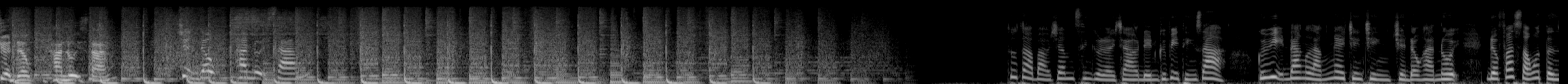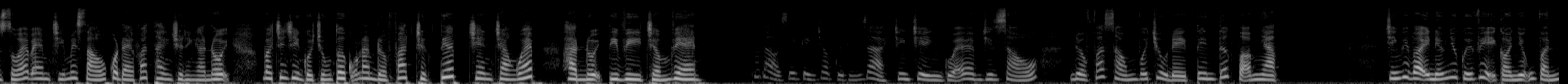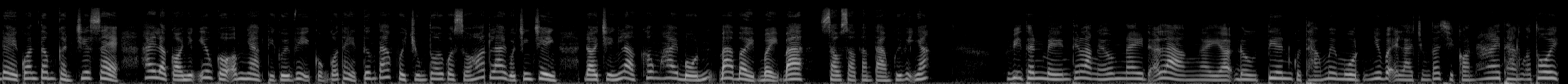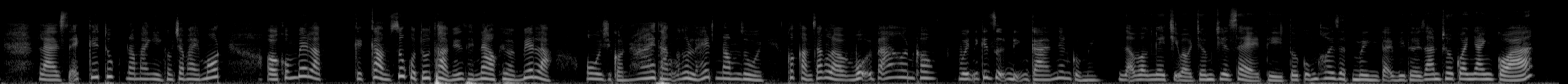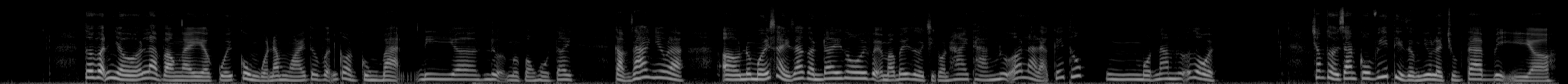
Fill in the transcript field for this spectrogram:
Chuyển động Hà Nội sáng. Chuyển động Hà Nội sáng. Thu Thảo Bảo Trâm xin gửi lời chào đến quý vị thính giả. Quý vị đang lắng nghe chương trình Truyền động Hà Nội được phát sóng ở tần số FM 96 của Đài Phát thanh Truyền hình Hà Nội và chương trình của chúng tôi cũng đang được phát trực tiếp trên trang web hanoitv.vn. Thu Thảo xin kính chào quý thính giả. Chương trình của FM 96 được phát sóng với chủ đề tin tức và âm nhạc Chính vì vậy nếu như quý vị có những vấn đề quan tâm cần chia sẻ hay là có những yêu cầu âm nhạc thì quý vị cũng có thể tương tác với chúng tôi qua số hotline của chương trình, đó chính là 024 3773 6688 quý vị nhé. Quý vị thân mến, thế là ngày hôm nay đã là ngày à, đầu tiên của tháng 11 Như vậy là chúng ta chỉ còn 2 tháng nữa thôi là sẽ kết thúc năm 2021 Ờ, Không biết là cái cảm xúc của Thu Thảo như thế nào khi mà biết là ôi chỉ còn hai tháng nữa là hết năm rồi. Có cảm giác là vội vã hơn không? Với những cái dự định cá nhân của mình. Dạ vâng nghe chị bảo trâm chia sẻ thì tôi cũng hơi giật mình tại vì thời gian trôi qua nhanh quá. Tôi vẫn nhớ là vào ngày à, cuối cùng của năm ngoái tôi vẫn còn cùng bạn đi uh, lượn một vòng hồ tây. Cảm giác như là uh, nó mới xảy ra gần đây thôi vậy mà bây giờ chỉ còn hai tháng nữa là đã kết thúc một năm nữa rồi. Trong thời gian covid thì dường như là chúng ta bị uh,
